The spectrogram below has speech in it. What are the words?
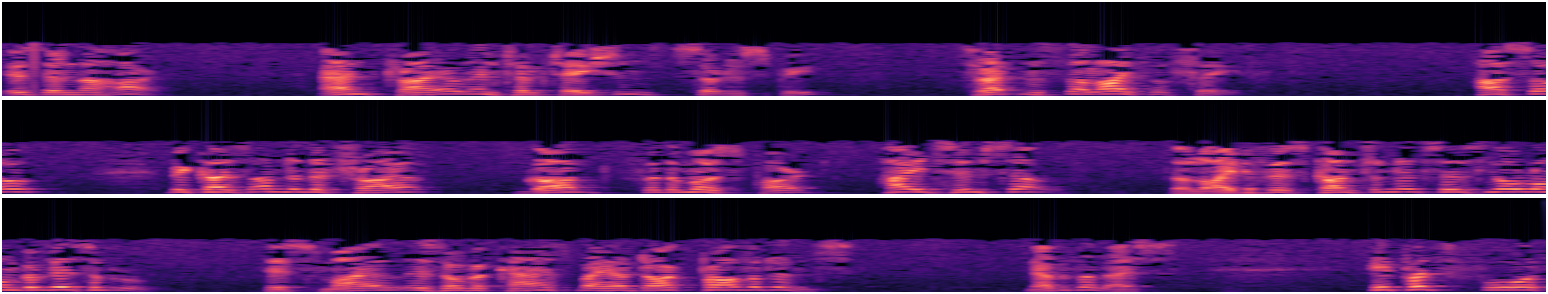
is in the heart. And trial and temptation, so to speak, threatens the life of faith. How so? Because under the trial, God, for the most part, hides himself. The light of his countenance is no longer visible. His smile is overcast by a dark providence. Nevertheless, he puts forth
